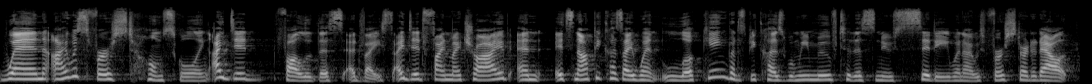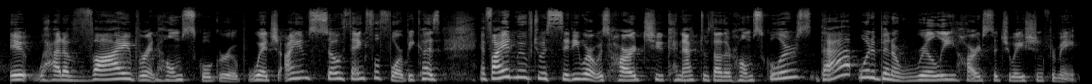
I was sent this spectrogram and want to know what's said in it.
When I was first homeschooling, I did follow this advice. I did find my tribe, and it's not because I went looking, but it's because when we moved to this new city, when I was first started out, it had a vibrant homeschool group, which I am so thankful for. Because if I had moved to a city where it was hard to connect with other homeschoolers, that would have been a really hard situation for me.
